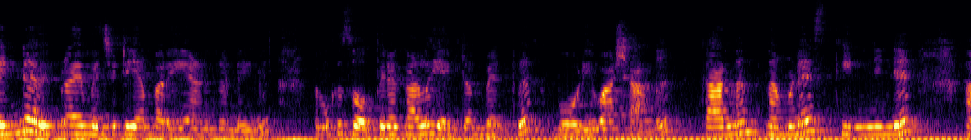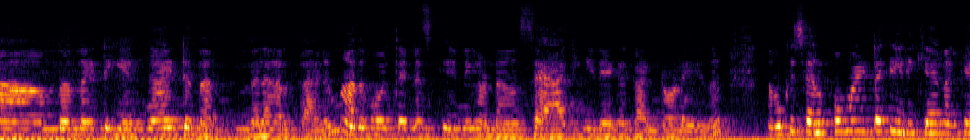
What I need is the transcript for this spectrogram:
എന്റെ അഭിപ്രായം വെച്ചിട്ട് ഞാൻ പറയുകയാണെന്നുണ്ടെങ്കിൽ നമുക്ക് സോപ്പിനേക്കാളും ഏറ്റവും ബെറ്റർ ബോഡി വാഷ് ആണ്. കാരണം നമ്മുടെ സ്കിന്നിനെ നന്നായിട്ട് യങ്ങായിട്ട് നിലനിർത്താനും അതുപോലെ തന്നെ സ്കിന്നിൽ ഉണ്ടാകുന്ന സാഗിങ്ങിനെയൊക്കെ കൺട്രോൾ ചെയ്ത് നമുക്ക് ചെറുപ്പമായിട്ടൊക്കെ ഇരിക്കാനൊക്കെ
